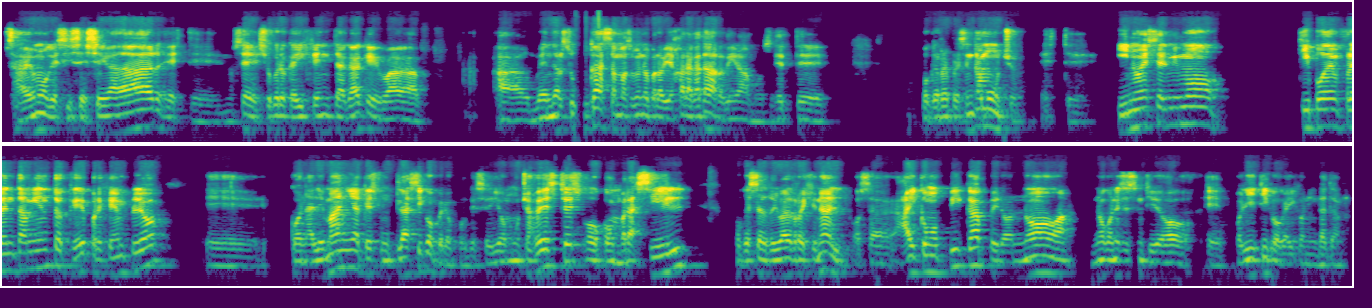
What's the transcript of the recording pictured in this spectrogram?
sabemos que si se llega a dar, este, no sé, yo creo que hay gente acá que va a, a vender su casa más o menos para viajar a Qatar, digamos. Este, porque representa mucho. Este, y no es el mismo tipo de enfrentamiento que, por ejemplo, eh, con Alemania, que es un clásico, pero porque se dio muchas veces, o con Brasil, porque es el rival regional. O sea, hay como pica, pero no, no con ese sentido eh, político que hay con Inglaterra.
